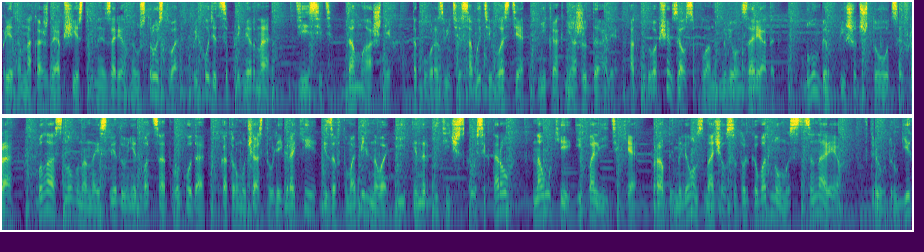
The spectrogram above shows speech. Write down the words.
При этом на каждое общественное зарядное устройство приходится примерно 10 домашних. Такого развития событий власти никак не ожидали ожидали. Откуда вообще взялся план в миллион зарядок? Bloomberg пишет, что цифра была основана на исследовании 2020 года, в котором участвовали игроки из автомобильного и энергетического секторов, науки и политики. Правда, миллион значился только в одном из сценариев, в трех других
